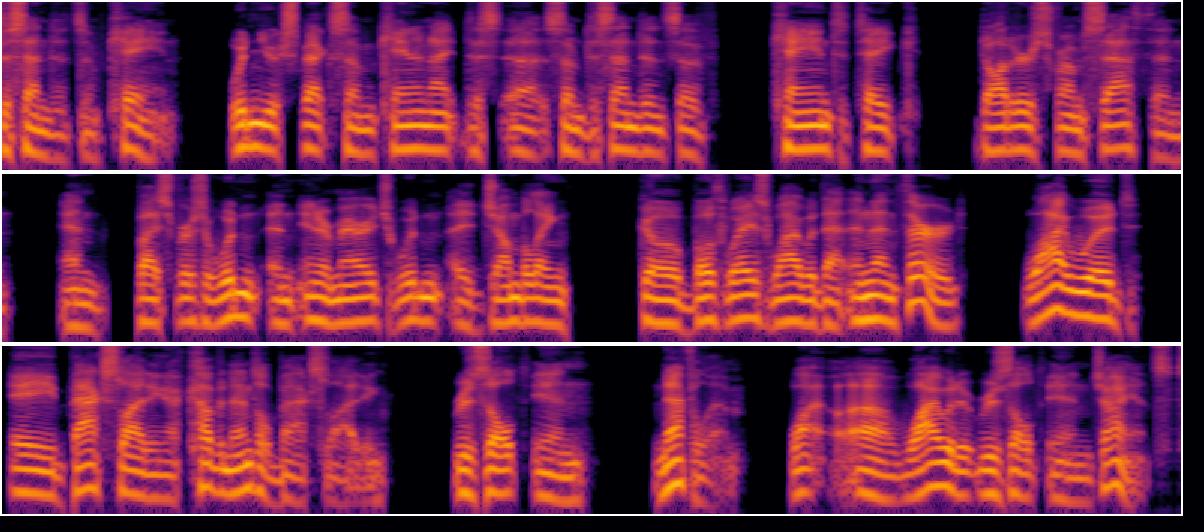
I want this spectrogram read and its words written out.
descendants of Cain? Wouldn't you expect some Canaanite, uh, some descendants of Cain to take daughters from Seth and and vice versa? Wouldn't an intermarriage, wouldn't a jumbling go both ways? Why would that? And then third, why would a backsliding, a covenantal backsliding, result in Nephilim? Why uh, why would it result in giants?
